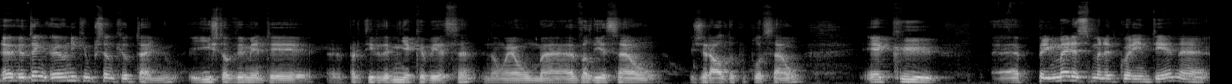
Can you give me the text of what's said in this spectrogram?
Eu eu tenho, a única impressão que eu tenho, e isto obviamente é a partir da minha cabeça, não é uma avaliação geral da população, é que a primeira semana de quarentena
